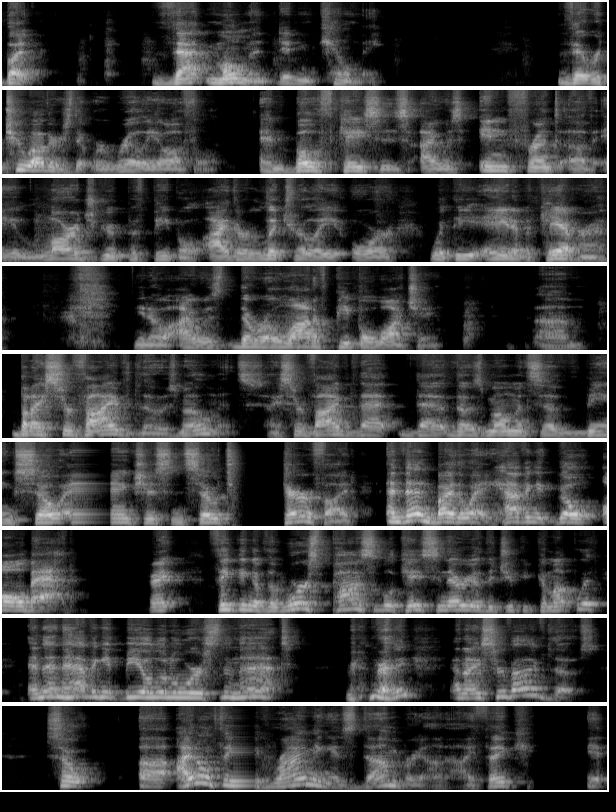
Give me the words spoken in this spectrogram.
But that moment didn't kill me. There were two others that were really awful. And both cases, I was in front of a large group of people, either literally or with the aid of a camera. You know, I was, there were a lot of people watching. Um, but I survived those moments. I survived that, that those moments of being so anxious and so terrified. And then, by the way, having it go all bad, right? Thinking of the worst possible case scenario that you could come up with, and then having it be a little worse than that, right? And I survived those. So uh, I don't think rhyming is dumb, Brianna. I think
